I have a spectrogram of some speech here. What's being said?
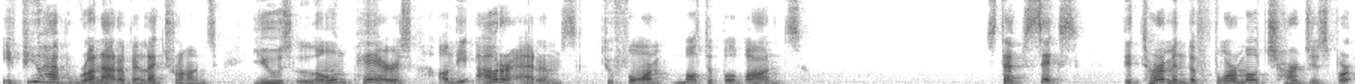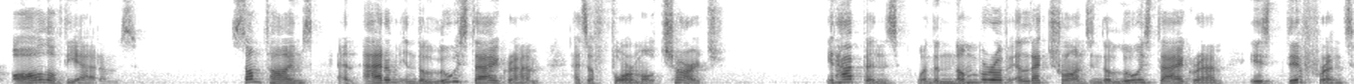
If you have run out of electrons, use lone pairs on the outer atoms to form multiple bonds. Step 6. Determine the formal charges for all of the atoms. Sometimes an atom in the Lewis diagram has a formal charge. It happens when the number of electrons in the Lewis diagram is different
